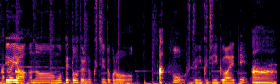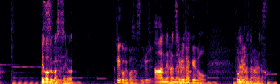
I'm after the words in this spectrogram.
かいやいやあのーもうペットボトルの口のところをあ。を普通に口に加えてああペコペコさせる。ペコペコさせる。ああなるほどなそるほど。れだけのトレーニングなるほどなるほど。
